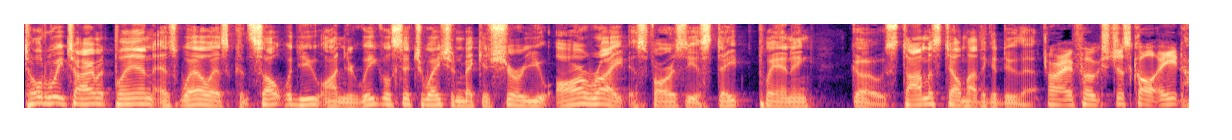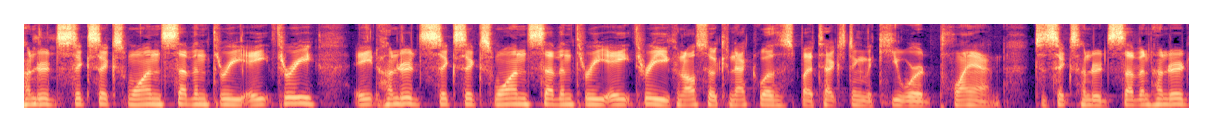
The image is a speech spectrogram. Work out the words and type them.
total retirement plan as well as consult with you on your legal situation, making sure you are right as far as the estate planning goes. Thomas, tell them how they could do that. All right, folks, just call 800 661 7383. 800 661 7383. You can also connect with us by texting the keyword plan to 600 700.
